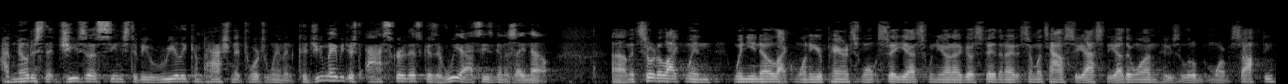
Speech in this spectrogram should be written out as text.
I've noticed that Jesus seems to be really compassionate towards women. Could you maybe just ask her this? Because if we ask, he's going to say no. Um, it's sort of like when, when you know, like one of your parents won't say yes when you want to go stay the night at someone's house, so you ask the other one who's a little bit more of a softy.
